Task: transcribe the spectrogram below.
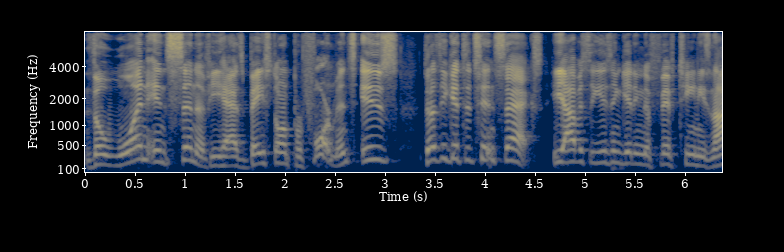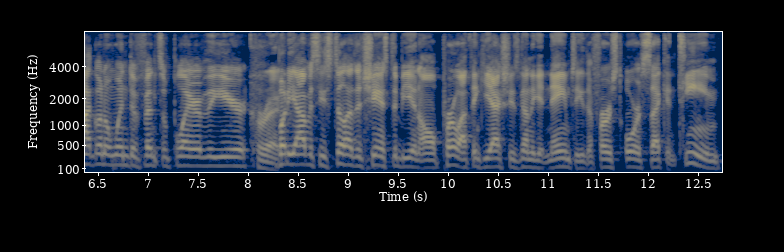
The one incentive he has based on performance is does he get to 10 sacks? He obviously isn't getting to 15. He's not going to win Defensive Player of the Year. Correct. But he obviously still has a chance to be an All Pro. I think he actually is going to get named to either first or second team.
